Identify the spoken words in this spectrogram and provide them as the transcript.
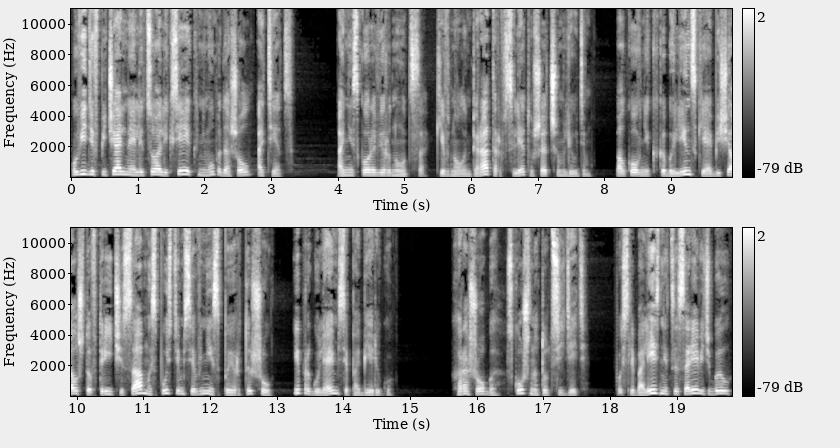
Увидев печальное лицо Алексея, к нему подошел отец. «Они скоро вернутся», — кивнул император вслед ушедшим людям. Полковник Кобылинский обещал, что в три часа мы спустимся вниз по Иртышу и прогуляемся по берегу. «Хорошо бы, скучно тут сидеть». После болезни цесаревич был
